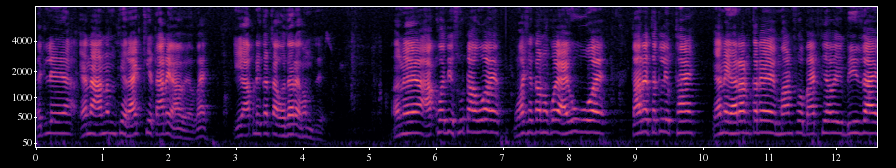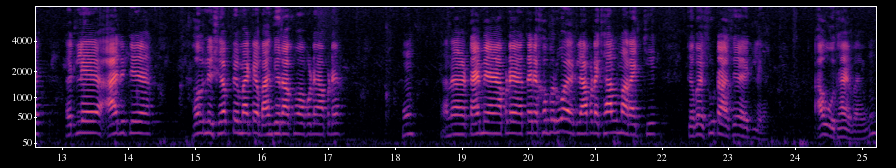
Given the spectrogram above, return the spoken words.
એટલે એના આનંદથી રાખીએ, તારે આવે ભાઈ. એ આપણી કરતાં વધારે સમજે. અને આખો દી છૂટા હોય વાંચતાનું કોઈ આવ્યું હોય, તારે તકલીફ થાય, એને હેરાન કરે, માણસો બહારથી આવે, બી જાય, એટલે આ રીતે સૌની સેફટી માટે બાંધી રાખવા પડે આપણે. હું અને ટાઈમે આપણે અત્યારે ખબર હોય, એટલે આપણે ખ્યાલમાં રાખીએ કે ભાઈ છૂટા છે એટલે. આવું થાય ભાઈ હું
